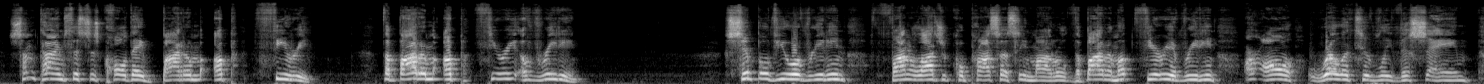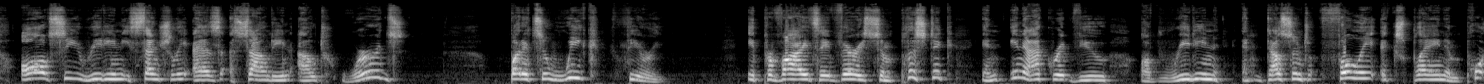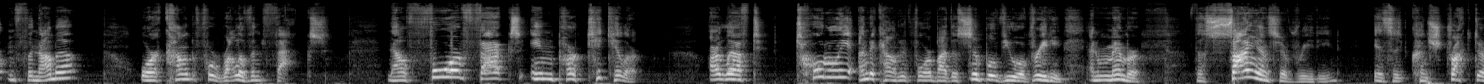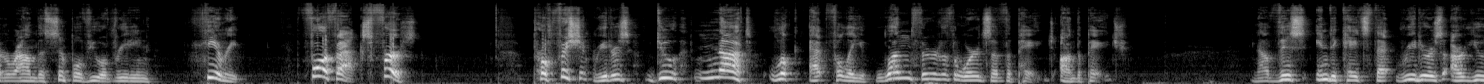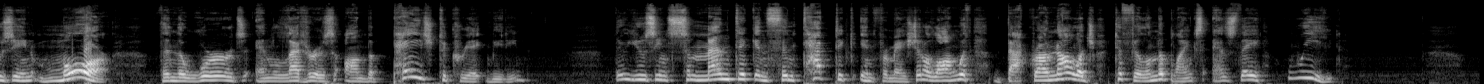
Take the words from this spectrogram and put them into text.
Sometimes this is called a bottom up theory. The bottom up theory of reading. Simple view of reading phonological processing model, the bottom up theory of reading are all relatively the same. All see reading essentially as sounding out words, but it's a weak theory. It provides a very simplistic and inaccurate view of reading and doesn't fully explain important phenomena or account for relevant facts. Now, four facts in particular are left totally unaccounted for by the simple view of reading. And remember, the science of reading is constructed around the simple view of reading theory. Four facts. First, proficient readers do not look at fully one third of the words of the page on the page. Now, this indicates that readers are using more than the words and letters on the page to create meaning, they're using semantic and syntactic information along with background knowledge to fill in the blanks as they read.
